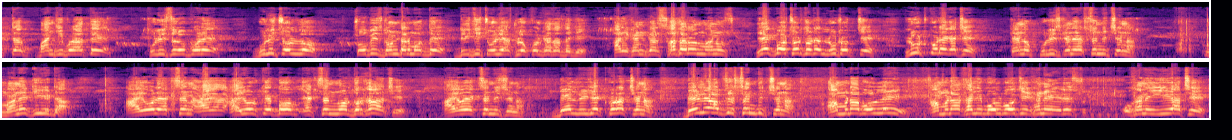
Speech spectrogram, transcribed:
একটা পাঞ্জিপাড়াতে পুলিশের উপরে গুলি চলল। চব্বিশ ঘণ্টার মধ্যে ডিজি চলে আসলো কলকাতা থেকে। আর এখানকার সাধারণ মানুষ এক বছর ধরে লুট হচ্ছে, লুট করে গেছে। কেন পুলিশ কেন অ্যাকশন নিচ্ছে না? মানে কি এটা? আয়োর অ্যাকশন আয়োরকে তো অ্যাকশন নেওয়ার দরকার আছে। আয়ো অ্যাকশন নিচ্ছে না। বেল রিজেক্ট করাচ্ছে না। বেলে অবজেকশন দিচ্ছে না। আমরা বললেই, আমরা খালি বলব যে এখানে arrest- ওখানে ইয়ে আছে।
